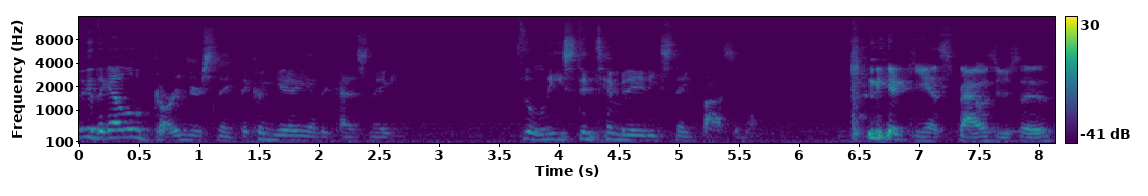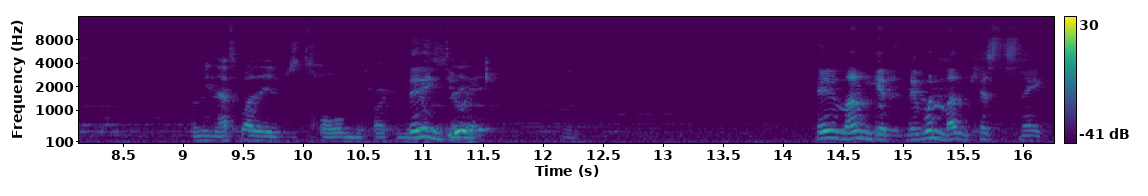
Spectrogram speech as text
Look at they got a little gardener snake. They couldn't get any other kind of snake. It's the least intimidating snake possible. Give me a kiss, Bowser says. I mean, that's why they just hold the fucking. They didn't do snake. it. They didn't let him get it. They wouldn't let him kiss the snake.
